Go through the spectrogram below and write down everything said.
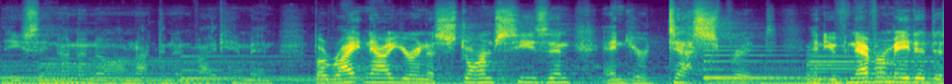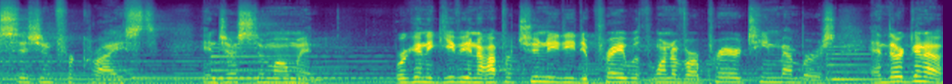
And you say, no, no, But right now you're in a storm season and you're desperate and you've never made a decision for Christ. In just a moment, we're going to give you an opportunity to pray with one of our prayer team members, and they're going to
